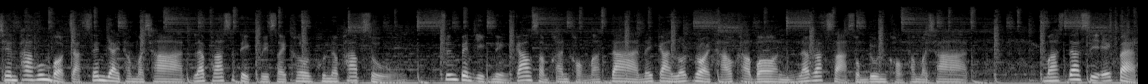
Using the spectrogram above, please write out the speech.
เช่นผ้าหุ้มเบาะจากเส้นใยธรรมชาติ และพลาสติกรีไซเคิลคุณภาพสูง ซึ่งเป็นอีกหนึ่งก้าวสำคัญของ Mazda ในการลดรอยเท้าคาร์บอน และรักษาสมดุลของธรรมชาติ Mazda CX8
